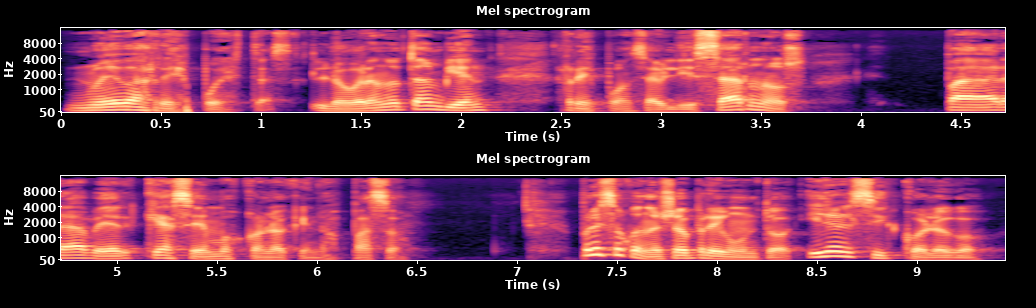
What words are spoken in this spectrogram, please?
nuevas respuestas, logrando también responsabilizarnos para ver qué hacemos con lo que nos pasó. Por eso cuando yo pregunto, ir al psicólogo,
